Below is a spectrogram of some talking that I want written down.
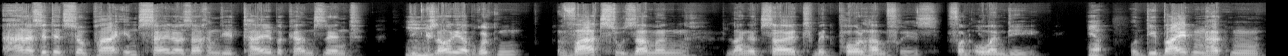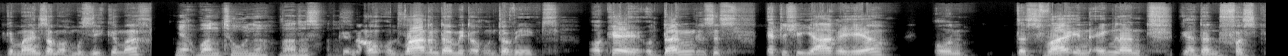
ah, das sind jetzt so ein paar Insider-Sachen, die teilbekannt sind. Die mhm. Claudia Brücken war zusammen lange Zeit mit Paul Humphreys von OMD. Ja. Und die beiden hatten gemeinsam auch Musik gemacht. Ja, One Two, ne, war das. Genau, und waren damit auch unterwegs. Okay, und dann ist es etliche Jahre her und das war in England ja dann fast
